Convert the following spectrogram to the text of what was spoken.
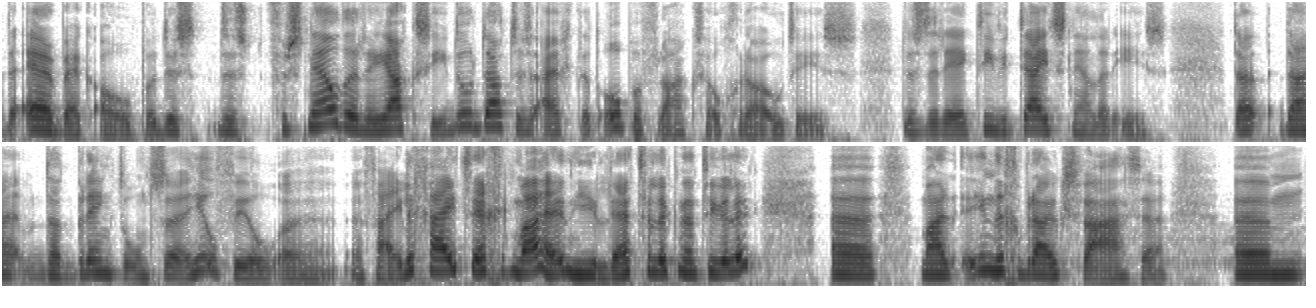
de airbag open. Dus, dus versnelde reactie, doordat dus eigenlijk dat oppervlak zo groot is. Dus de reactiviteit sneller is. Dat, dat, dat brengt ons uh, heel veel uh, veiligheid, zeg ik maar. En hier letterlijk natuurlijk. maar in de gebruiksfase. Um,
